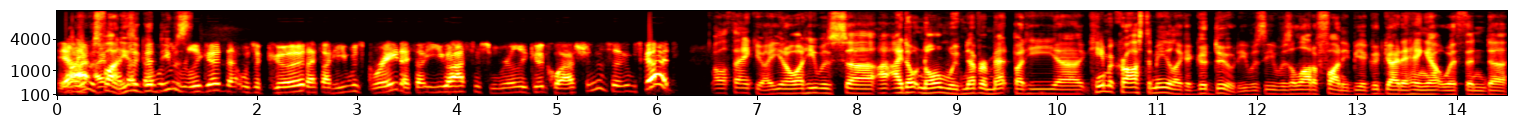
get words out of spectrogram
Yeah, he was I- fun. I He's a good. He was really good. That was a good. I thought he was great. I thought you asked him some really good questions. It was good. Oh, thank you. You know what? He was. Uh, I, I don't know him. We've never met, but he uh, came across to me like a good dude. He was. He was a lot of fun. He'd be a good guy to hang out with, and uh,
